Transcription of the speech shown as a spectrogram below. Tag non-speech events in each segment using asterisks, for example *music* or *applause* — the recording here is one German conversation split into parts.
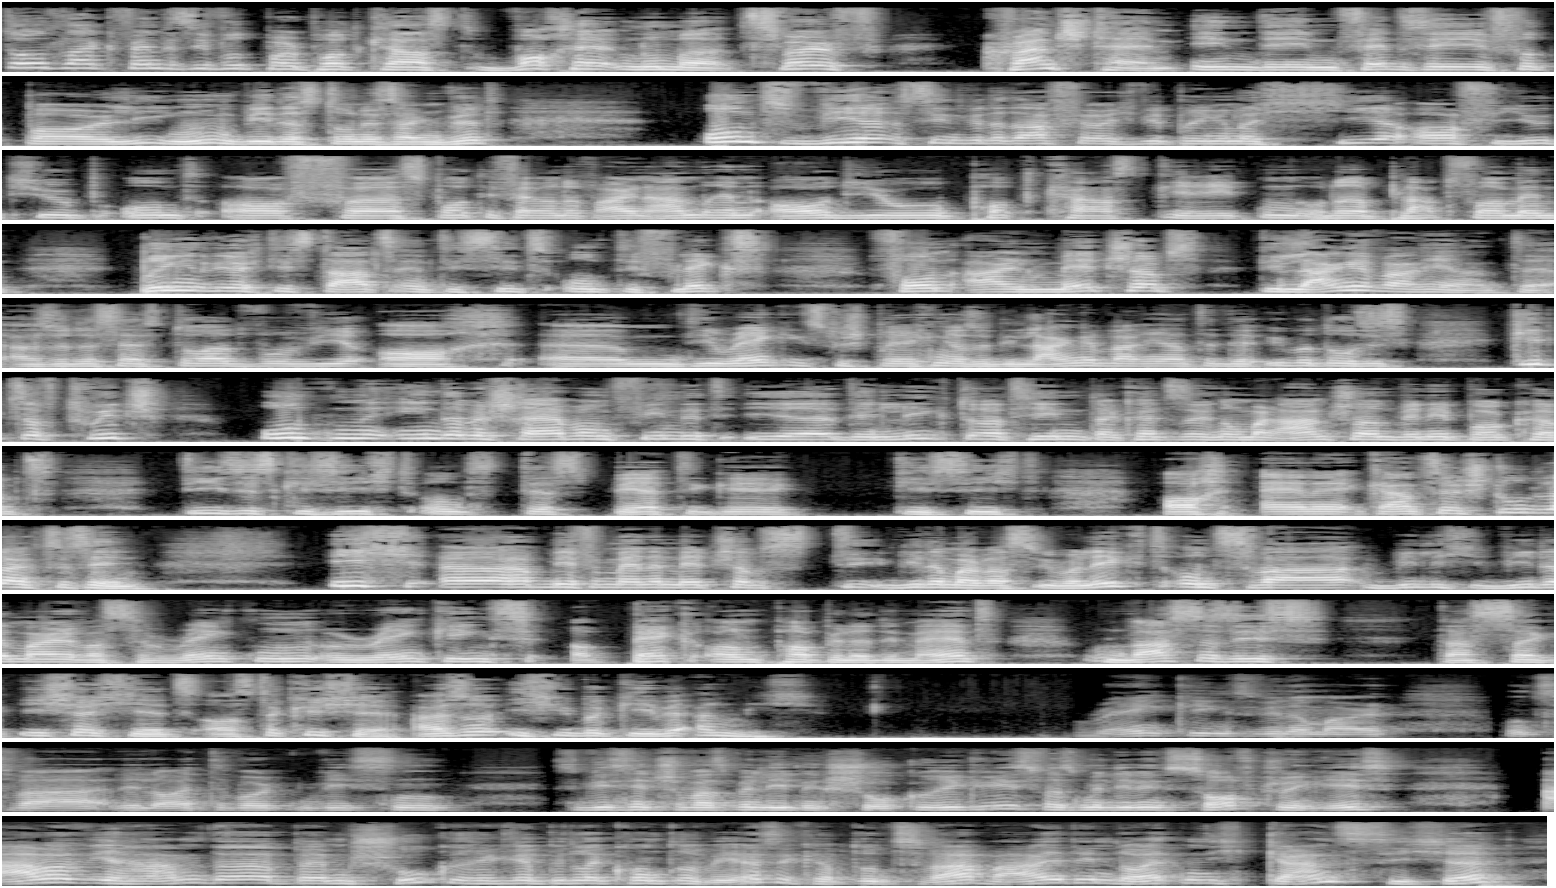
Stone Luck Fantasy Football Podcast, Woche Nummer 12, Crunch Time in den Fantasy Football Ligen, wie das Tony sagen wird. Und wir sind wieder da für euch. Wir bringen euch hier auf YouTube und auf äh, Spotify und auf allen anderen Audio-Podcast-Geräten oder Plattformen bringen wir euch die Starts and die Sits und die Flex von allen Matchups. Die lange Variante, also das heißt dort, wo wir auch ähm, die Rankings besprechen, also die lange Variante der Überdosis, gibt's auf Twitch Unten in der Beschreibung findet ihr den Link dorthin, da könnt ihr euch nochmal anschauen, wenn ihr Bock habt, dieses Gesicht und das bärtige Gesicht auch eine ganze Stunde lang zu sehen. Ich äh, habe mir für meine Matchups wieder mal was überlegt und zwar will ich wieder mal was ranken, Rankings back on popular demand und was das ist, das sage ich euch jetzt aus der Küche. Also ich übergebe an mich. Rankings wieder mal und zwar die Leute wollten wissen, Sie wissen jetzt schon, was mein Lieblings-Schokoriegel ist, was mein Lieblings-Softdrink ist. Aber wir haben da beim Schokoriegel ein bisschen eine Kontroverse gehabt. Und zwar war ich den Leuten nicht ganz sicher,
